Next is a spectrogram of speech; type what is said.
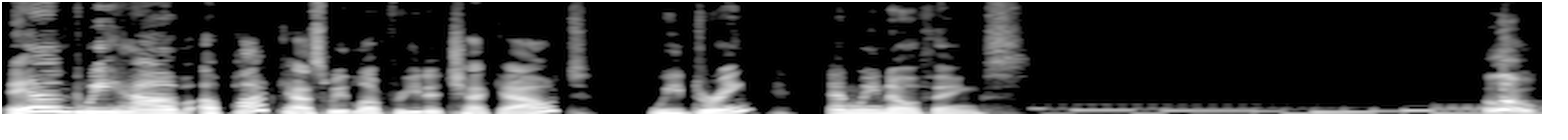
And we have a podcast we'd love for you to check out. We drink and we know things. Hello,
